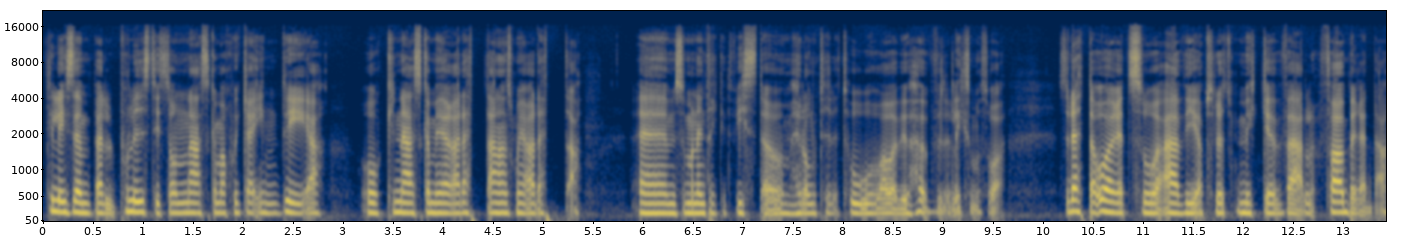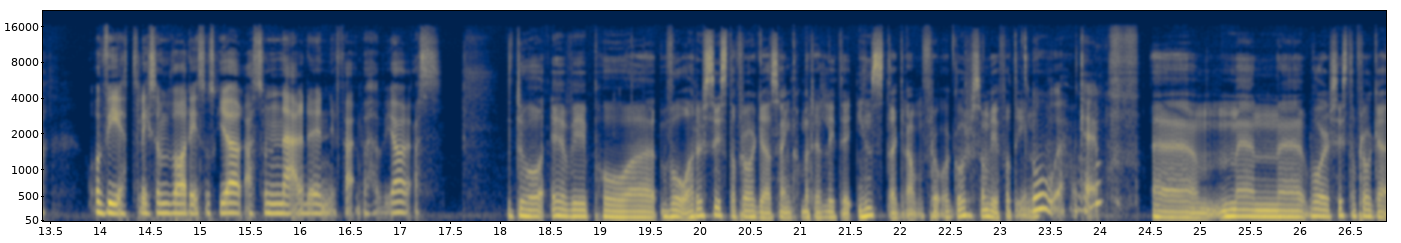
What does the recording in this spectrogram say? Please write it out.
Till exempel polistillstånd, när ska man skicka in det? Och när ska man göra detta, när ska man göra detta? Um, så man inte riktigt visste om hur lång tid det tog och vad vi behövde. Liksom och så. så detta året så är vi absolut mycket väl förberedda och vet liksom vad det är som ska göras och när det ungefär behöver göras. Då är vi på eh, vår sista fråga. Sen kommer det lite Instagram-frågor som vi fått in. Oh, okay. Eh, Men eh, vår sista fråga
